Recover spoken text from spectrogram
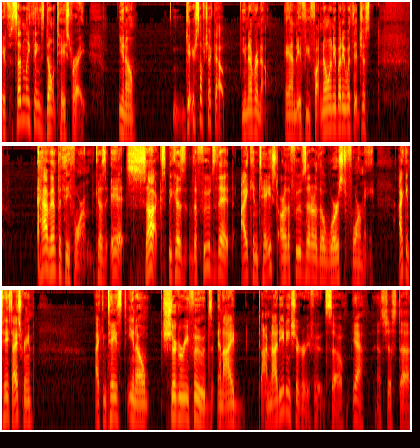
If suddenly things don't taste right, you know, get yourself checked out. You never know. And if you know anybody with it, just have empathy for them because it sucks because the foods that I can taste are the foods that are the worst for me. I can taste ice cream. I can taste, you know, sugary foods and I I'm not eating sugary foods. So, yeah, that's just uh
